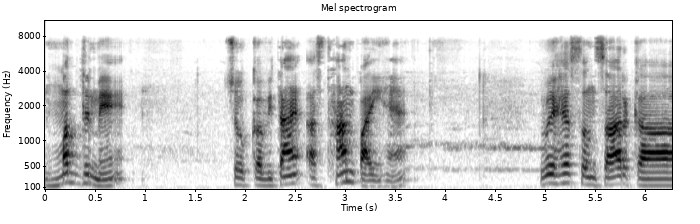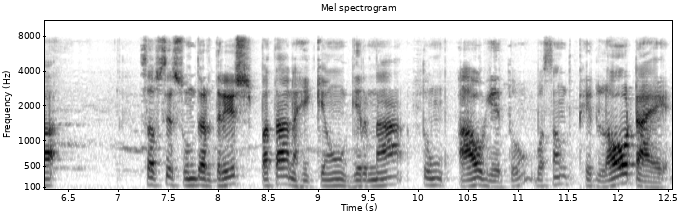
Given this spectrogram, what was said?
मध्य में जो कविताएँ स्थान पाई हैं, वे है संसार का सबसे सुंदर दृश्य, पता नहीं क्यों गिरना, तुम आओगे तो वसंत फिर लौट आए,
